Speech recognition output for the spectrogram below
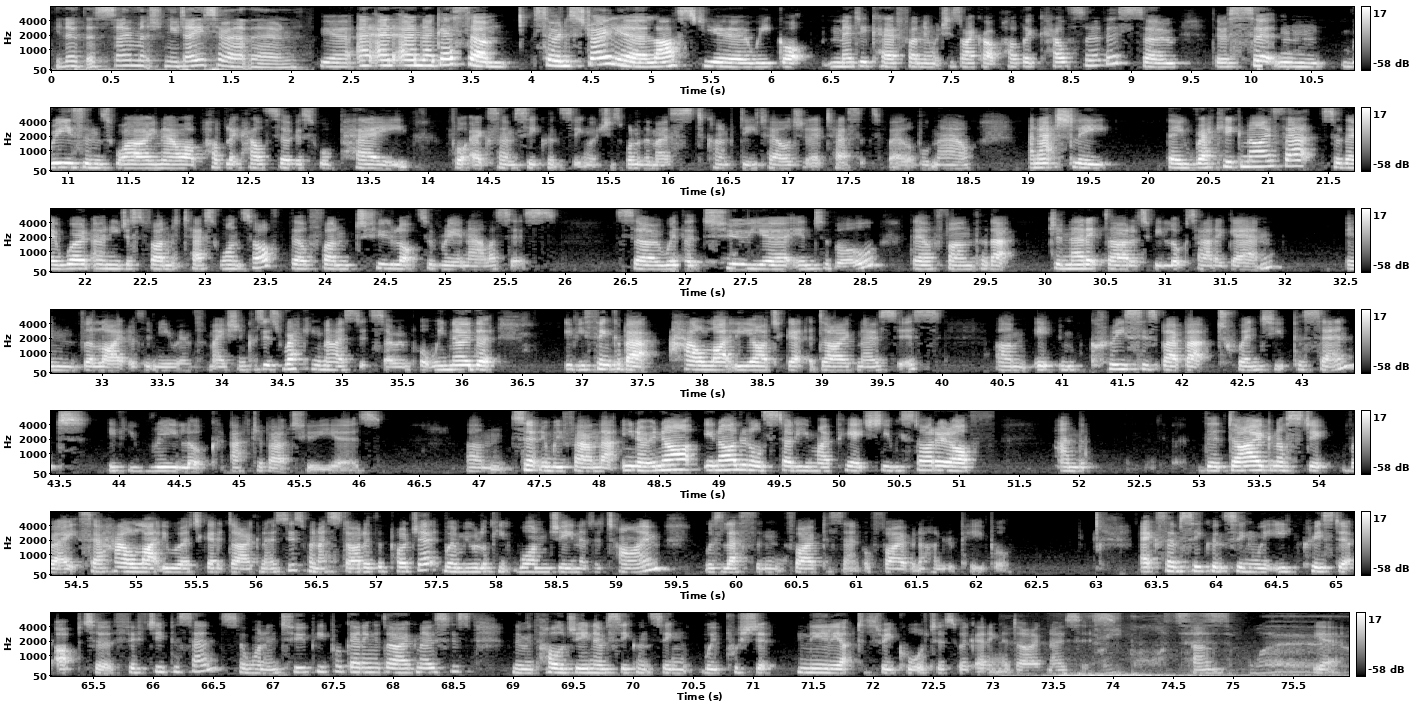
You know, there's so much new data out there. And... Yeah, and, and, and I guess, um, so in Australia last year we got Medicare funding, which is like our public health service. So there are certain reasons why now our public health service will pay for exome sequencing, which is one of the most kind of detailed genetic tests that's available now. And actually, they recognize that, so they won't only just fund a test once off, they'll fund two lots of reanalysis. So, with a two year interval, they'll fund for that genetic data to be looked at again in the light of the new information because it's recognized it's so important. We know that if you think about how likely you are to get a diagnosis, um, it increases by about 20% if you relook after about two years um, certainly we found that you know in our in our little study in my PhD we started off and the the diagnostic rate, so how likely we were to get a diagnosis when I started the project, when we were looking at one gene at a time, was less than 5% or 5 in 100 people. Exome sequencing, we increased it up to 50%, so one in two people getting a diagnosis. And then with whole genome sequencing, we pushed it nearly up to three quarters were getting a diagnosis. Three quarters? Um, Whoa. Yeah.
